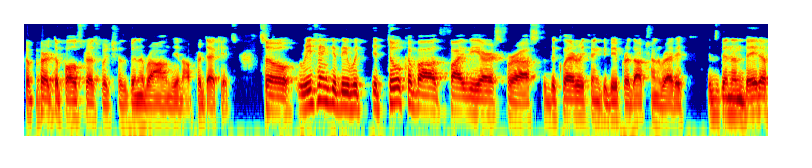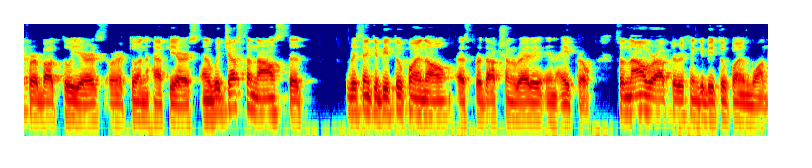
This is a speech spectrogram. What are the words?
compared to Postgres, which has been around, you know, for decades. So RethinkDB, it took about five years for us to declare RethinkDB production ready. It's been in beta for about two years or two and a half years. And we just announced that RethinkDB 2.0 as production ready in April. So now we're up to RethinkDB 2.1.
